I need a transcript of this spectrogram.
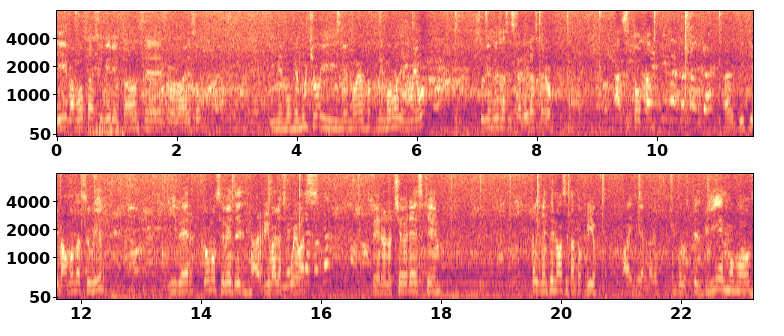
y vamos a subir entonces todo eso. Y me mojé mucho y me mojo, me mojo de nuevo subiendo esas escaleras, pero así toca. Así que vamos a subir y ver cómo se ve de arriba las cuevas. Pero lo chévere es que realmente no hace tanto frío. Ay, mierda, tengo los pies bien mojados.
